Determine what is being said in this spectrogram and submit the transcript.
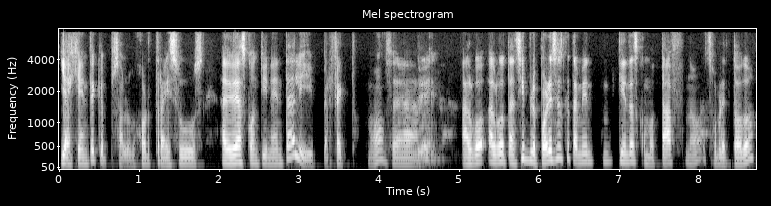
y hay gente que pues a lo mejor trae sus Adidas Continental y perfecto, ¿no? O sea, Sí. algo, algo tan simple. Por eso es que también tiendas como TAF, ¿no? Sobre todo,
